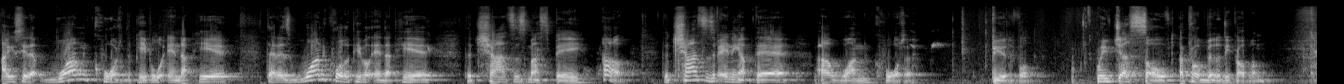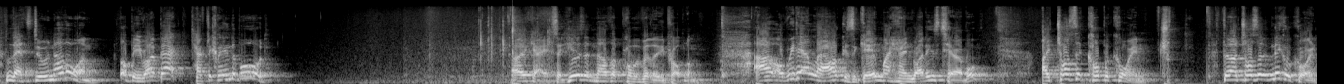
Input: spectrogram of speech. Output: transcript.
I can see that one quarter of the people will end up here. That is one quarter of people end up here. The chances must be, oh, the chances of ending up there are one quarter. Beautiful. We've just solved a probability problem. Let's do another one. I'll be right back. Have to clean the board. Okay, so here's another probability problem. Uh, I'll read out loud because again, my handwriting is terrible. I toss a copper coin. Then I toss a nickel coin.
